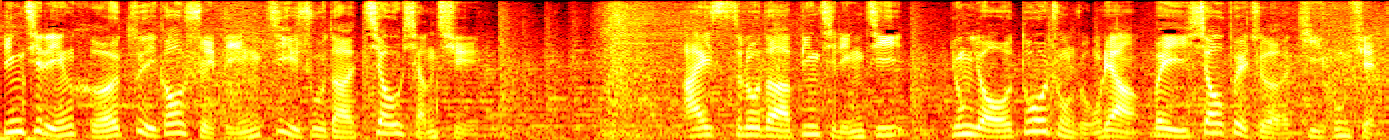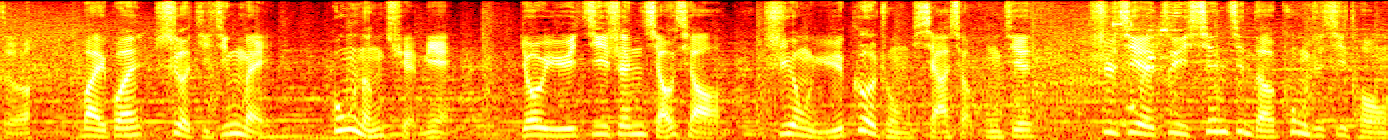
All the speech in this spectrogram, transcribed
冰淇淋和最高水平技术的交响曲。埃斯路的冰淇淋机拥有多种容量，为消费者提供选择。外观设计精美，功能全面。由于机身小巧，适用于各种狭小空间。世界最先进的控制系统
